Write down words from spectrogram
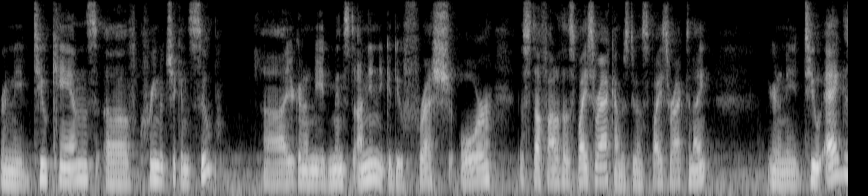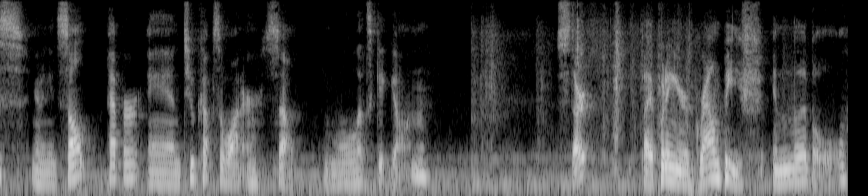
We're going to need two cans of cream of chicken soup. Uh, you're going to need minced onion, you could do fresh or the stuff out of the spice rack. I'm just doing spice rack tonight. You're going to need two eggs. You're going to need salt, pepper, and two cups of water. So let's get going. Start by putting your ground beef in the bowl.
